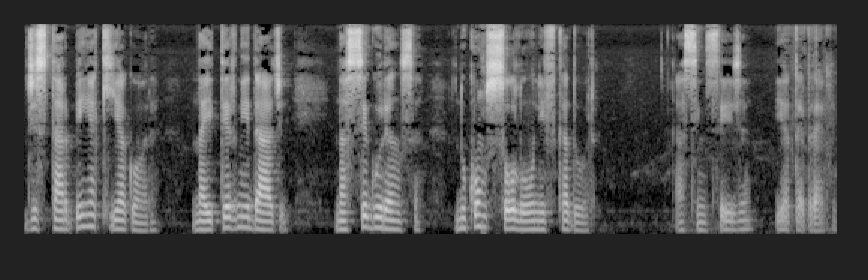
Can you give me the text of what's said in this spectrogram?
de estar bem aqui agora, na eternidade, na segurança, no consolo unificador. Assim seja e até breve.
